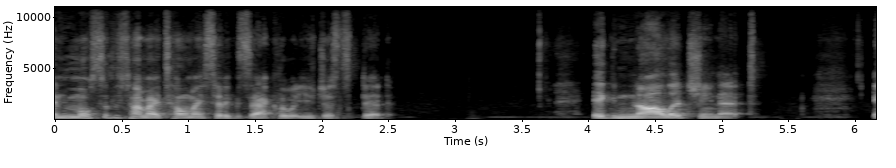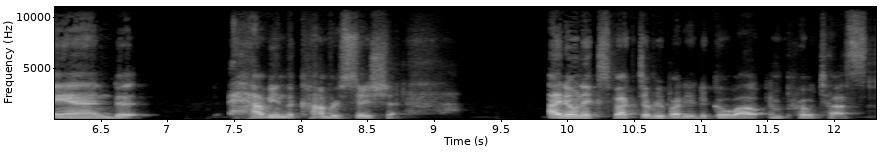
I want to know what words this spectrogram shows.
and most of the time i tell them i said exactly what you just did. Acknowledging it and having the conversation. I don't expect everybody to go out and protest.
